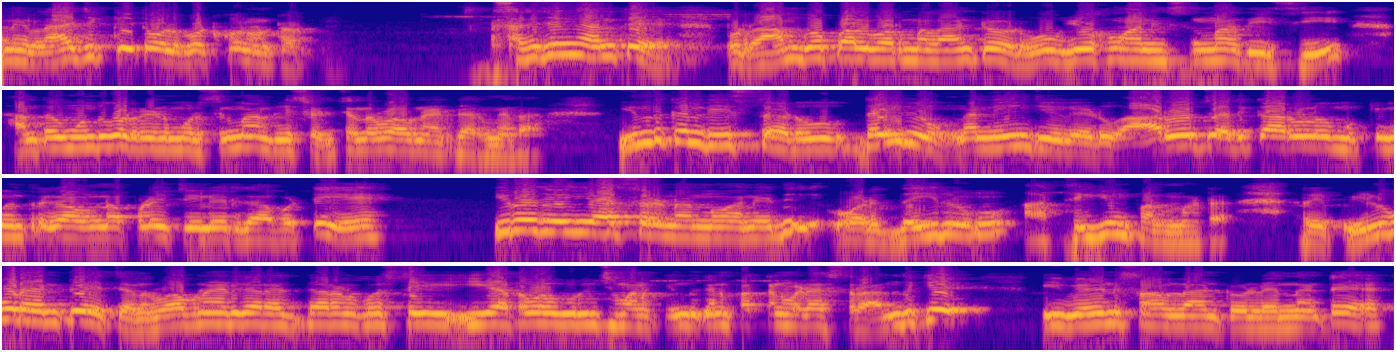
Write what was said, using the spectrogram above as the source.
అనే లాజిక్ అయితే వాళ్ళు పట్టుకొని ఉంటారు. సహజంగా అంతే. ఇప్పుడు రామ్ గోపాల్ వర్మ లాంటి వాడు వ్యూహం అనే సినిమా తీసి అంతకుముందు కూడా రెండు మూడు సినిమాలు తీశాడు చంద్రబాబు నాయుడు గారి మీద. ఎందుకని తీస్తాడు? ధైర్యం. నన్ను ఏం చేయలేడు. ఆ రోజు అధికారంలో ముఖ్యమంత్రిగా ఉన్నప్పుడే చేయలేరు కాబట్టి ఈరోజు ఏం చేస్తాడు నన్ను అనేది వాడి ధైర్యం ఆ తెగింపు అనమాట రేపు వీళ్ళు కూడా అంటే చంద్రబాబు నాయుడు గారు అధికారానికి వస్తే ఈ అతవల గురించి మనకి ఎందుకని పక్కన పడేస్తారు? అందుకే ఈ వేణుస్వామి లాంటి వాళ్ళు ఏంటంటే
